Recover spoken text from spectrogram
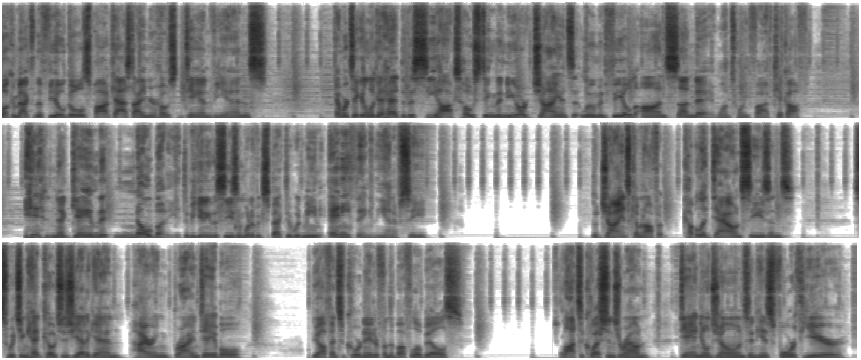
Welcome back to the Field Gulls Podcast. I am your host, Dan Viens. And we're taking a look ahead to the Seahawks hosting the New York Giants at Lumen Field on Sunday, 125 kickoff. In a game that nobody at the beginning of the season would have expected would mean anything in the NFC. The Giants coming off a couple of down seasons, switching head coaches yet again, hiring Brian Daboll, the offensive coordinator from the Buffalo Bills. Lots of questions around Daniel Jones in his fourth year,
